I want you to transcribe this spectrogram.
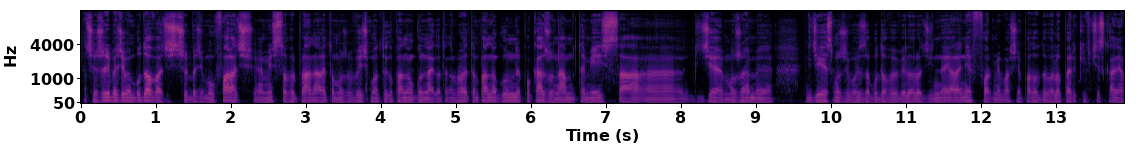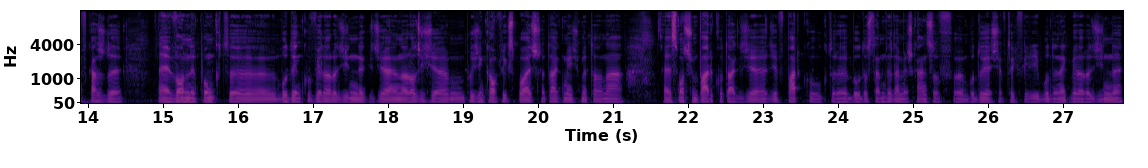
Znaczy, jeżeli będziemy budować, czy będziemy uchwalać e, miejscowe plany, ale to może wyjdźmy od tego planu ogólnego. Tak naprawdę ten plan ogólny pokaże nam te miejsca, e, gdzie możemy, gdzie jest możliwość zabudowy wielorodzinnej, ale nie w formie właśnie patodeweloperki, wciskania w każdy wolny punkt e, budynków wielorodzinnych, gdzie no, rodzi się później konflikt społeczny, tak mieliśmy to na e, Smoczym Parku, tak, gdzie, gdzie w parku, który był dostępny dla mieszkańców, e, buduje się w tej chwili budynek wielorodzinny.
